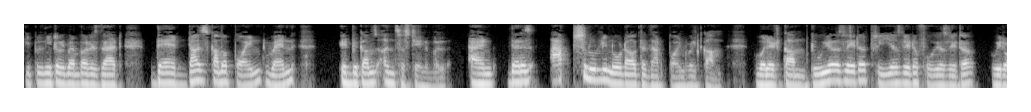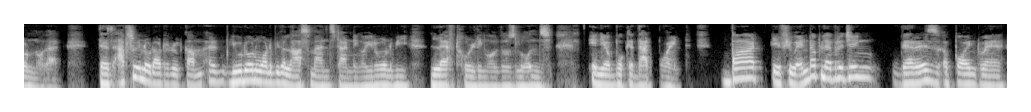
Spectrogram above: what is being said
people need to remember is that there does come a point when it becomes unsustainable. And there is absolutely no doubt that that point will come. Will it come two years later, three years later, four years later? We don't know that. There's absolutely no doubt it will come. And you don't want to be the last man standing or you don't want to be left holding all those loans in your book at that point. But if you end up leveraging, there is a point where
